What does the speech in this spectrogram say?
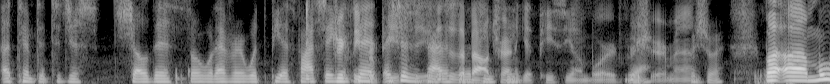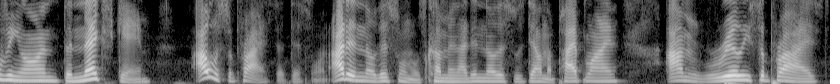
attempted to just show this or whatever with the PS5 it's thing. strictly for intent. They should PC. just have This is about trying to get PC on board for Yeah, sure, man. for sure. But uh, moving on, the next game, I was surprised at this one. I didn't know this one was coming. I didn't know this was down the pipeline. I'm really surprised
